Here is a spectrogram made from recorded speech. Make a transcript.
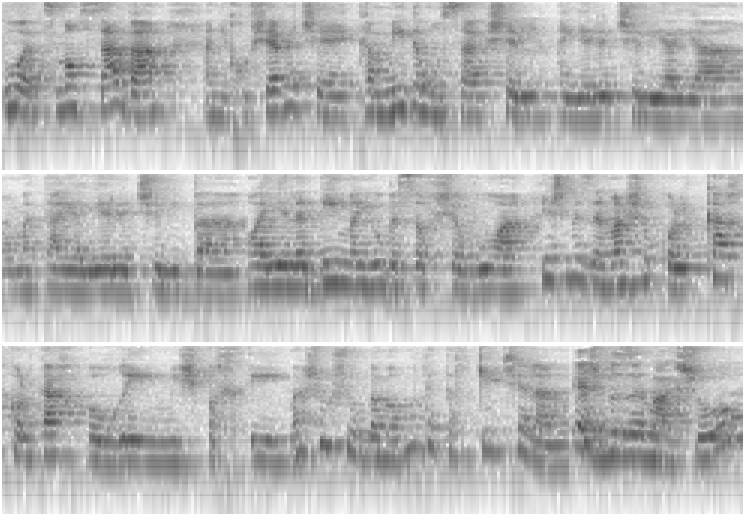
הוא עצמו סבא, אני חושבת שתמיד המושג של הילד שלי היה, או מתי הילד שלי בא, או הילדים היו בסוף שבוע, יש בזה משהו כל כך כל כך הורי, משפחתי, משהו שהוא במהות התפקיד שלנו. יש בזה משהו.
